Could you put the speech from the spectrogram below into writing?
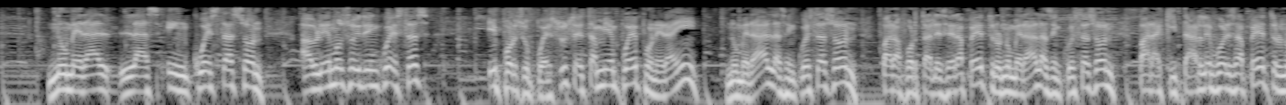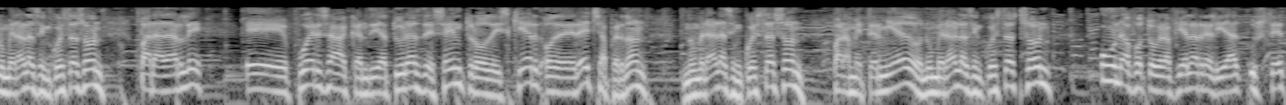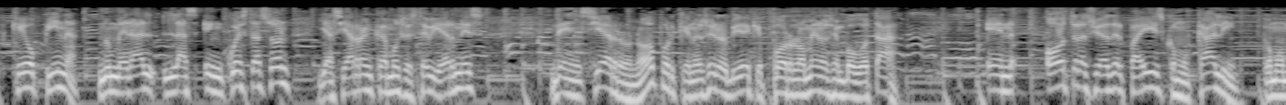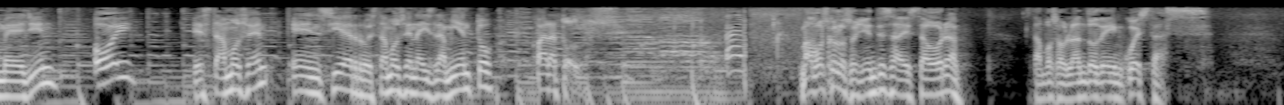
Numeral, las encuestas son, hablemos hoy de encuestas, y por supuesto, usted también puede poner ahí, numeral, las encuestas son para fortalecer a Petro, numeral, las encuestas son para quitarle fuerza a Petro, numeral, las encuestas son para darle eh, fuerza a candidaturas de centro, de izquierda o de derecha, perdón. Numeral, las encuestas son para meter miedo, numeral, las encuestas son una fotografía de la realidad. ¿Usted qué opina? Numeral, las encuestas son, y así arrancamos este viernes de encierro, ¿no? Porque no se le olvide que por lo menos en Bogotá, en otras ciudades del país como Cali, como Medellín, hoy estamos en encierro, estamos en aislamiento para todos. Vamos con los oyentes a esta hora. Estamos hablando de encuestas.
